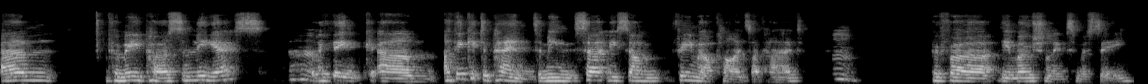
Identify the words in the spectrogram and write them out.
Um, for me personally, yes. Uh-huh. I think um, I think it depends. I mean, certainly some female clients I've had mm prefer the emotional intimacy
